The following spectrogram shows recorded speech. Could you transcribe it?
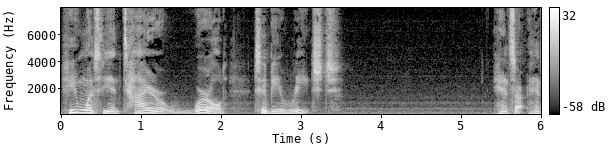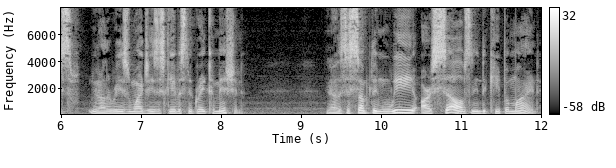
He wants the entire world to be reached. Hence, our, hence, you know, the reason why Jesus gave us the Great Commission. You know, this is something we ourselves need to keep in mind.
